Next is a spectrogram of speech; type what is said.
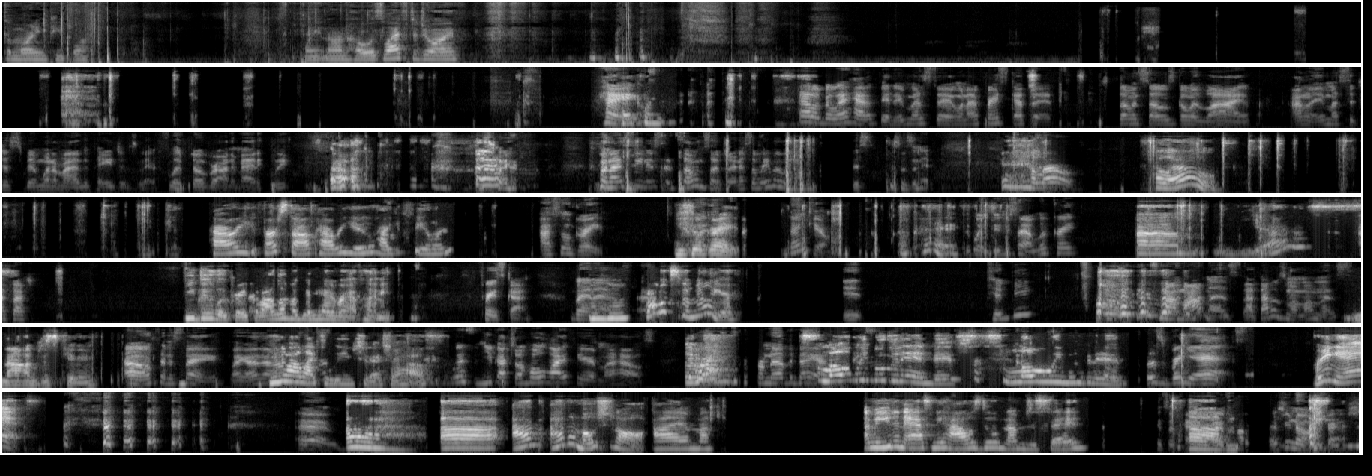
Good morning, people. Waiting on Ho's Life to join. Hey, Hey, Queen. I don't know what happened. It must have when I first got the so and so was going live. I don't. It must have just been one of my other pages that flipped over automatically. when I seen it said so and so joined, I said, wait, wait, wait. This this isn't it. Hello. Hello. How are you? First off, how are you? How you feeling? I feel great. You feel What- great. Thank you. Okay. Wait, did you say I look great? Um, yes. I thought. You do look great though. I love a good head wrap, honey. Praise God. But uh, Mhm. That looks familiar. it could be. It's my mama's. I thought it was my mama's. Nah, I'm just kidding. Oh, I'm gonna say, like, I You know I like to leave shit at your house. Listen, you got your whole life here in my house. Right. From the other day, Slowly moving in, bitch. Slowly moving in. let's bring your ass. Bring your ass. um, Uh, uh, I'm I'm emotional. I'm. I mean, you didn't ask me how I was doing, but I'm just saying. it's okay. Um, you know I'm trash.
